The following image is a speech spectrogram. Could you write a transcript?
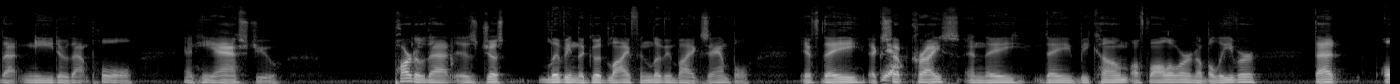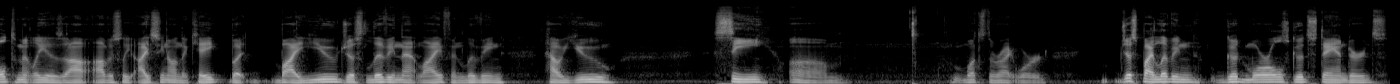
that need or that pull, and He asked you, part of that is just living the good life and living by example. If they accept yeah. Christ and they they become a follower and a believer, that ultimately is obviously icing on the cake. But by you just living that life and living how you see, um, what's the right word? Just by living good morals, good standards,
